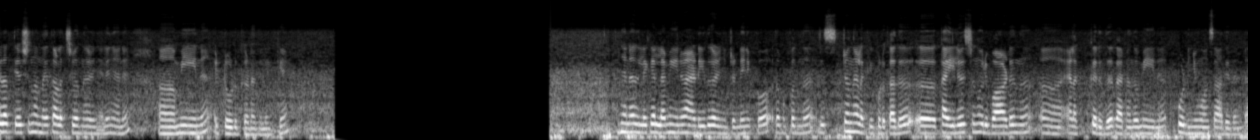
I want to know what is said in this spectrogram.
ഇത് അത്യാവശ്യം നന്നായി തിളച്ച് വന്നു കഴിഞ്ഞാൽ ഞാൻ മീൻ ഇട്ട് കൊടുക്കുകയാണ് അതിലേക്ക്. ഞാൻ അതിലേക്ക് എല്ലാ മീനും ആഡ് ചെയ്ത് കഴിഞ്ഞിട്ടുണ്ട്. ഇനിയിപ്പോൾ നമുക്കൊന്ന് ജസ്റ്റ് ഒന്ന് ഇളക്കി കൊടുക്കുക അത് കയ്യിൽ വെച്ചൊന്ന് ഒരുപാട് ഒന്ന് ഇളക്കരുത്. കാരണം അത് മീൻ പൊടിഞ്ഞു പോകാൻ സാധ്യതയുണ്ട്.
